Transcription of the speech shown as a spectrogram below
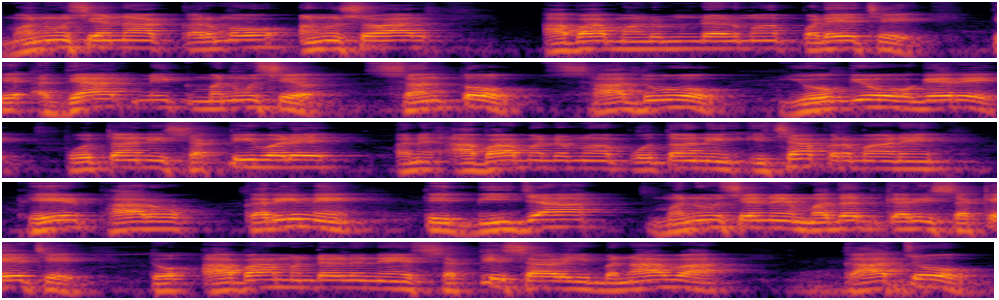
મનુષ્યના કર્મો અનુસાર આભામંડળમાં પડે છે. તે આધ્યાત્મિક મનુષ્ય, સંતો, સાધુઓ યોગ્યો વગેરે પોતાની શક્તિ વડે અને આભામંડળમાં પોતાની ઈચ્છા પ્રમાણે ફેરફારો કરીને તે બીજા મનુષ્યને મદદ કરી શકે છે. તો આભા મંડળને શક્તિશાળી બનાવવા કાચો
